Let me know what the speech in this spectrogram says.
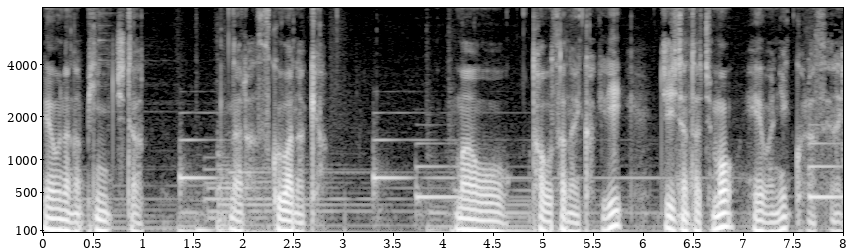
レオナがピンチだなら救わなきゃ。魔王を倒さない限りじいちゃんたちも平和に暮らせない。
